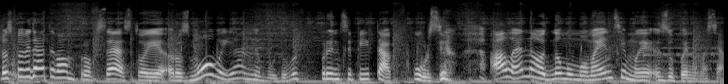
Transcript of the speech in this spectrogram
Розповідати вам про все з тої розмови я не буду. Ви, в принципі, і так в курсі. Але на одному моменті ми зупинимося.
